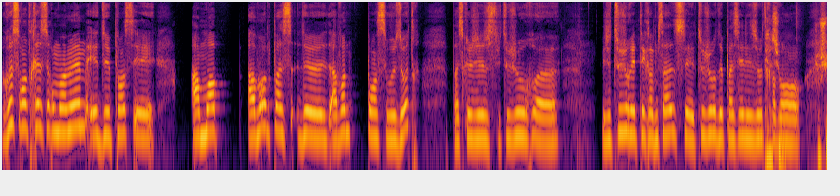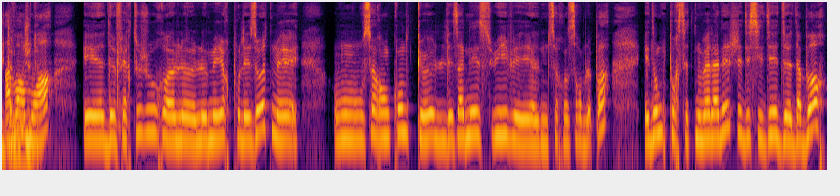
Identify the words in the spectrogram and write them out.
recentrer sur moi-même et de penser à moi avant de, passer, de, avant de penser aux autres, parce que je suis toujours, euh, j'ai toujours été comme ça, c'est toujours de passer les autres Bien avant, Je suis tellement- avant te- moi et de faire toujours euh, le, le meilleur pour les autres, mais on se rend compte que les années suivent et elles ne se ressemblent pas. Et donc, pour cette nouvelle année, j'ai décidé de d'abord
